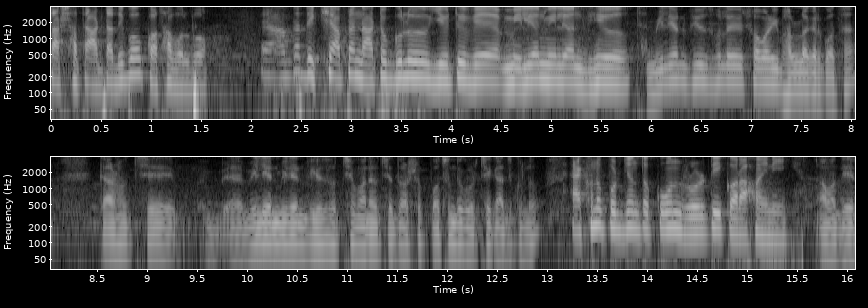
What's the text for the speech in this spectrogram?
তার সাথে আড্ডা দিব, কথা বলব। আমরা দেখছি আপনার নাটকগুলো ইউটিউবে million million view. Million views হলে সবারই ভালো লাগার কথা, কারণ হচ্ছে মিলিয়ন মিলিয়ন ভিউজ হচ্ছে মানে হচ্ছে দর্শক পছন্দ করছে কাজগুলো। এখনও পর্যন্ত কোন রোলটি করা হয়নি? আমাদের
